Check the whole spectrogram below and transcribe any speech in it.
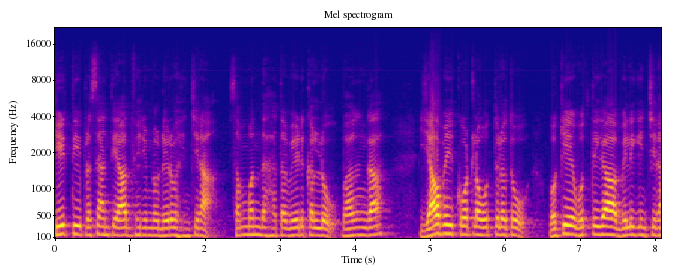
కీర్తి ప్రశాంతి ఆధ్వర్యంలో నిర్వహించిన సంబంధహత వేడుకల్లో భాగంగా యాభై కోట్ల ఒత్తులతో ఒకే ఒత్తిగా వెలిగించిన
